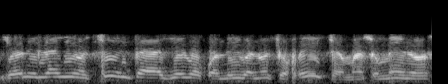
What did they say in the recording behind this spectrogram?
Yo en el año 80 llego cuando iban ocho fechas más o menos,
